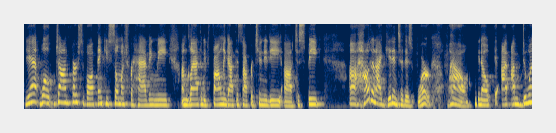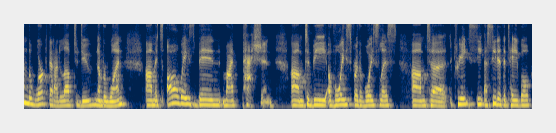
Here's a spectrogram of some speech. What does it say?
Yeah, well, John, first of all, thank you so much for having me. I'm glad that we finally got this opportunity uh, to speak. Uh, how did I get into this work? Wow. You know, I, am doing the work that I love to do, number one. Um, it's always been my passion um, to be a voice for the voiceless, um, to create a seat at the table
